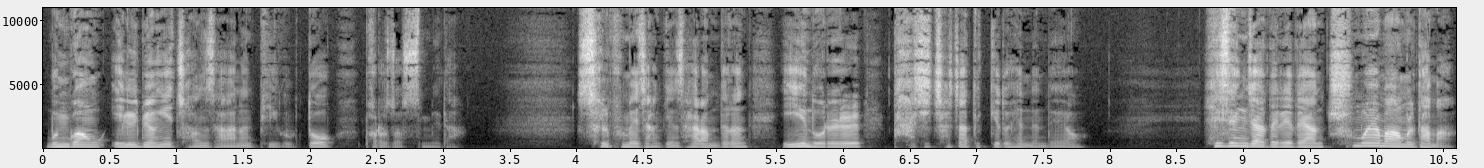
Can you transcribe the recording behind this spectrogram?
문광욱 일병이 전사하는 비극도 벌어졌습니다. 슬픔에 잠긴 사람들은 이 노래를 다시 찾아 듣기도 했는데요. 희생자들에 대한 추모의 마음을 담아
